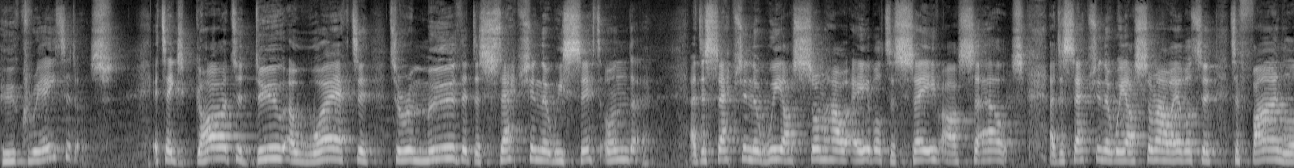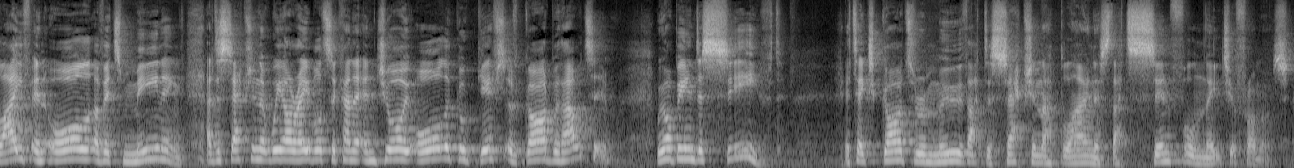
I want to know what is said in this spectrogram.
who created us. It takes God to do a work to, to remove the deception that we sit under. A deception that we are somehow able to save ourselves. A deception that we are somehow able to, to find life in all of its meaning. A deception that we are able to kind of enjoy all the good gifts of God without Him. We are being deceived. It takes God to remove that deception, that blindness, that sinful nature from us,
